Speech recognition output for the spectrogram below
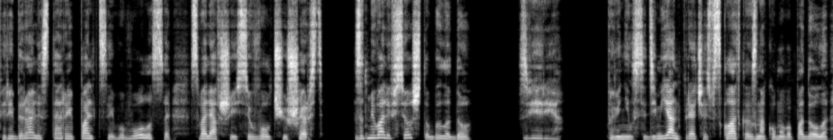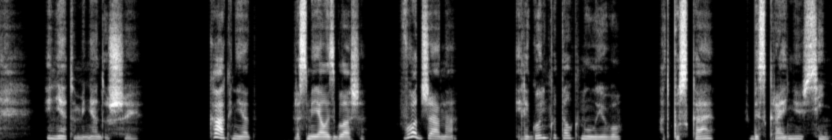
перебирали старые пальцы его волосы, свалявшиеся в волчью шерсть, затмевали все, что было до. «Зверя!» — повинился Демьян, прячась в складках знакомого подола. «И нет у меня души». «Как нет?» — рассмеялась Глаша. «Вот же она!» И легонько толкнула его, отпуская в бескрайнюю синь.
